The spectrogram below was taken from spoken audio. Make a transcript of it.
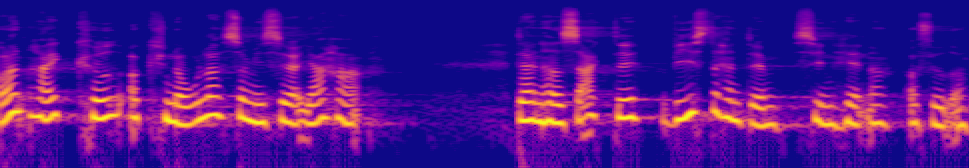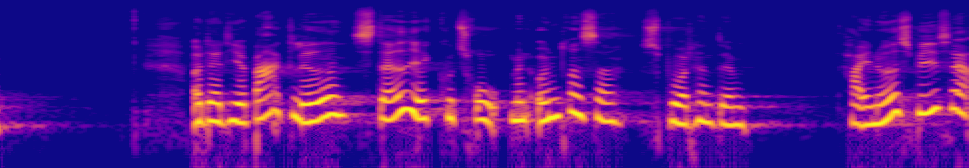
ånd har ikke kød og knogler, som I ser, jeg har. Da han havde sagt det, viste han dem sine hænder og fødder. Og da de af bare glæde stadig ikke kunne tro, men undrede sig, spurgte han dem, har I noget at spise her?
